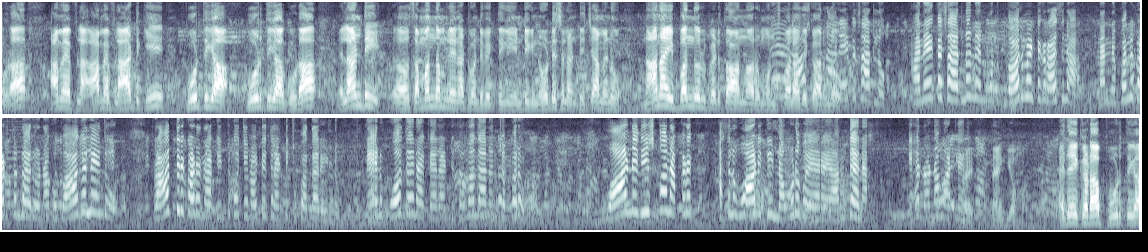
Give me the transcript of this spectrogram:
కూడా ఆమె ఫ్లా ఆమె ఫ్లాట్కి పూర్తిగా పూర్తిగా కూడా ఎలాంటి సంబంధం లేనటువంటి వ్యక్తికి ఇంటికి నోటీసులు అంటించి ఆమెను నానా ఇబ్బందులు పెడుతూ ఉన్నారు మున్సిపల్ అధికారులు. అనేక సార్లు నేను గవర్నమెంట్కి రాసిన నన్ను ఇబ్బంది పెడుతున్నారు నాకు బాగలేదు. రాత్రి కాడ నాకు ఇంటికి వచ్చి నోటీసులు అంటించిపోతారు ఇల్లు నేను పోతే నాకు ఎలాంటి సమాధానం చెప్పరు. వాడిని తీసుకొని అక్కడ అసలు వాడికి అమ్ముడు పోయారే అంతేనా? థ్యాంక్ యూ అమ్మా. అయితే ఇక్కడ పూర్తిగా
